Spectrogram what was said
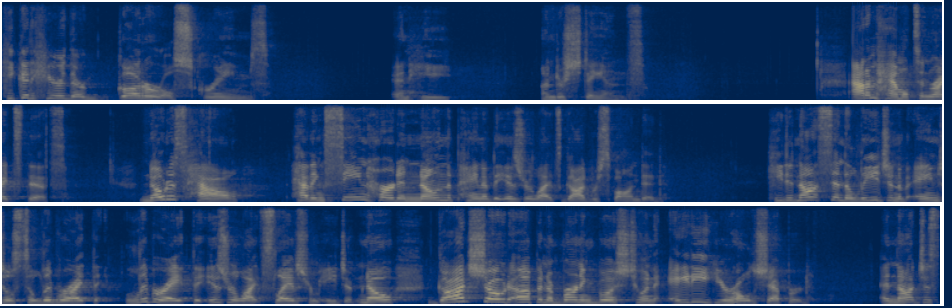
He could hear their guttural screams and he understands. Adam Hamilton writes this Notice how, having seen, heard, and known the pain of the Israelites, God responded. He did not send a legion of angels to liberate the, liberate the Israelite slaves from Egypt. No, God showed up in a burning bush to an 80 year old shepherd, and not just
